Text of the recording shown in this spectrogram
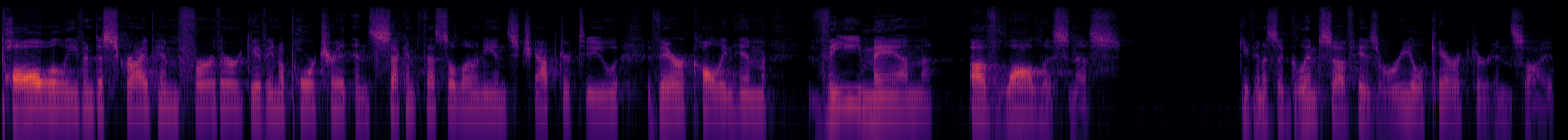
Paul will even describe him further, giving a portrait in Second Thessalonians chapter 2, there calling him the man of lawlessness, giving us a glimpse of his real character inside.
